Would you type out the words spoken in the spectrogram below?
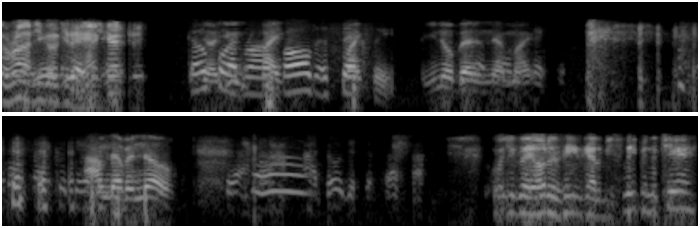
So, Ron, you gonna get a haircut? Go Yeah, for you- it, Ron. Mike, Bald is Mike. sexy. You know better than that, Mike. I'll never know. I told you. What you say, Otis? He's got to be asleep in the chair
